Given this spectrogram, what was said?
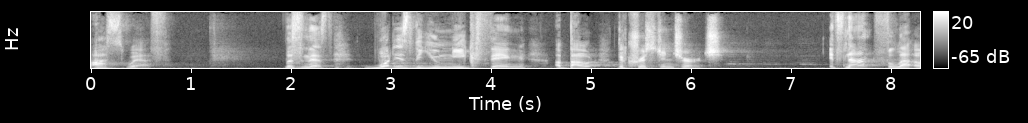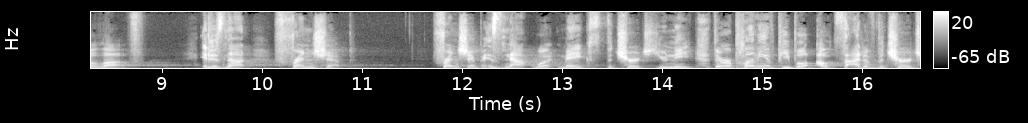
us with. Listen to this. What is the unique thing about the Christian church? It's not phileo love. It is not friendship. Friendship is not what makes the church unique. There are plenty of people outside of the church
